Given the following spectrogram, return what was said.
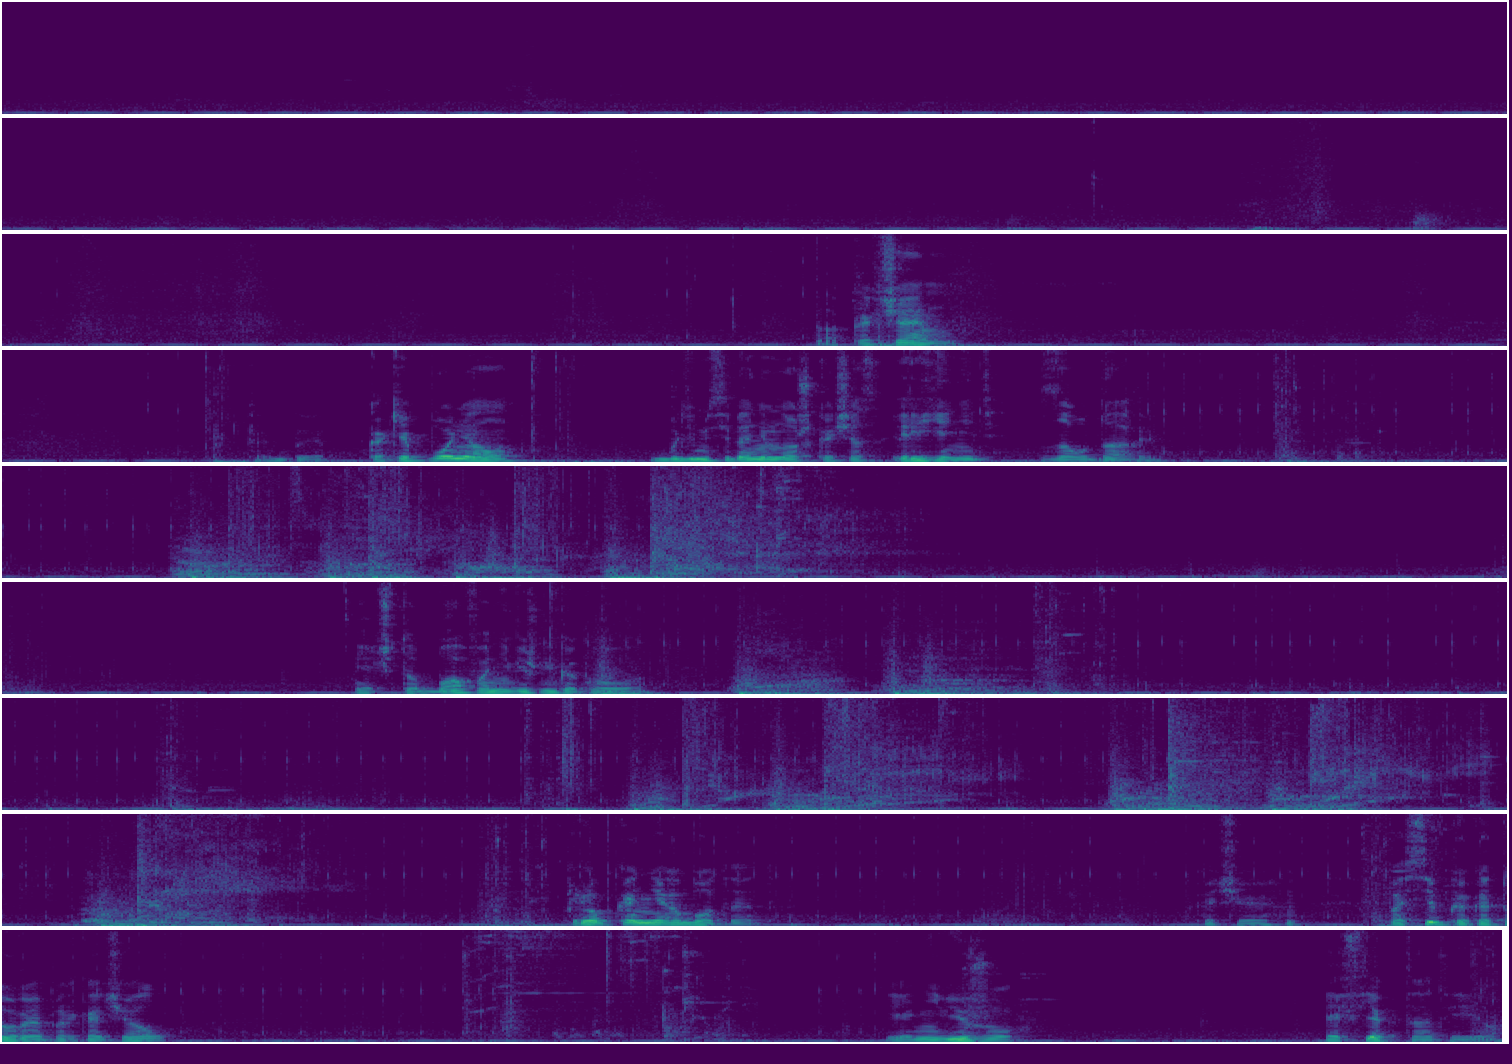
Так, качаем. Как я понял, будем себя немножко сейчас регенить за удары. Я что-то бафа не вижу никакого. Кнопка не работает. Короче, пассивка, которую я прокачал. Я не вижу эффекта от ее.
